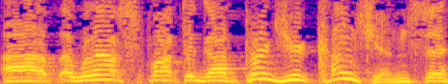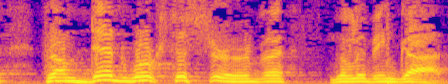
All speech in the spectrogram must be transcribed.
uh, uh, without spot to God. Purge your conscience uh, from dead works to serve uh, the living God.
